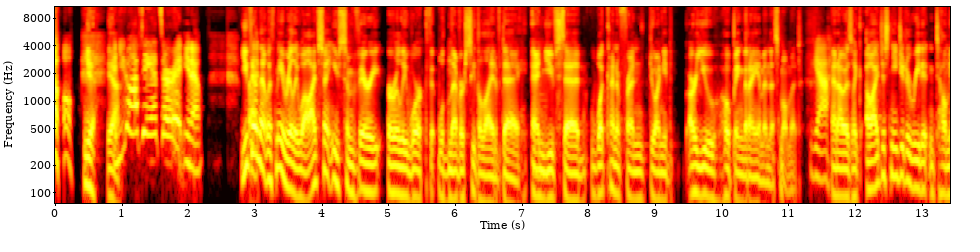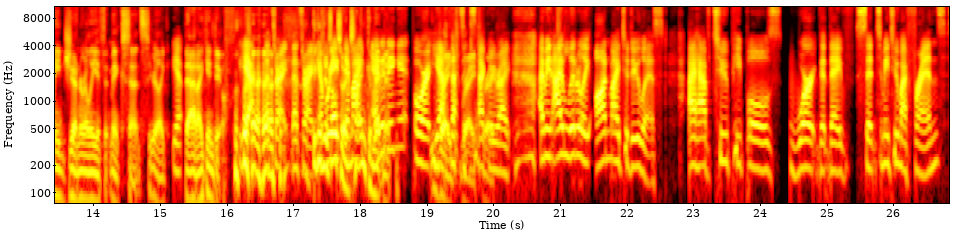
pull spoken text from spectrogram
know, yeah, yeah. and you don't have to answer it. You know, You've but- done that with me really well. I've sent you some very early work that will never see the light of day, and Mm-hmm. you've said, "What kind of friend do I need? Are you hoping that I am in this moment?" yeah, And I was like, "Oh, I just need you to read it and tell me generally if it makes sense." So you're like, Yep. that I can do." yeah. That's right. That's right. Because And there's also a am time I commitment. Editing it, or yeah, Right, that's right, exactly right. I mean, I literally on my to do list, I have two people's work that they've sent to me, to my friends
